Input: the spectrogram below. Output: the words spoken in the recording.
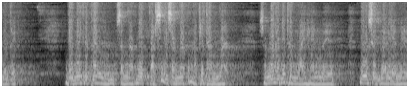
หมดเลยเดี๋ยวนี้คือทั้งสำนักนิพพานสำนักอภิธรรมนะสำนักอภิธรรมหลายแห่งเลยลูกศิษย์มาเรียนเนี่ย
